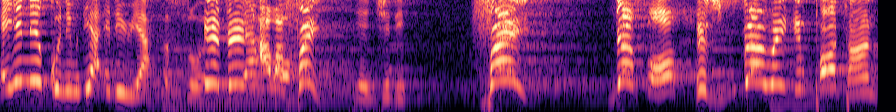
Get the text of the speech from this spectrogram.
eyi ne nkunimdi a ɛdi wiase so even our faith. Faith, therefore, is very important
